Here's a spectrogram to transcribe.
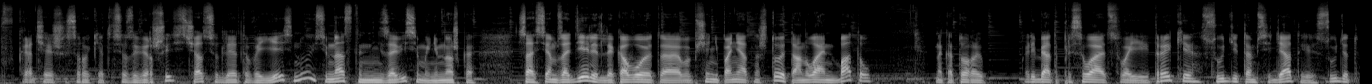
в кратчайшие сроки это все завершить. Сейчас все для этого есть. Ну и 17-й независимый немножко совсем задели. Для кого это вообще непонятно что. Это онлайн-баттл, на который ребята присылают свои треки, судьи там сидят и судят.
